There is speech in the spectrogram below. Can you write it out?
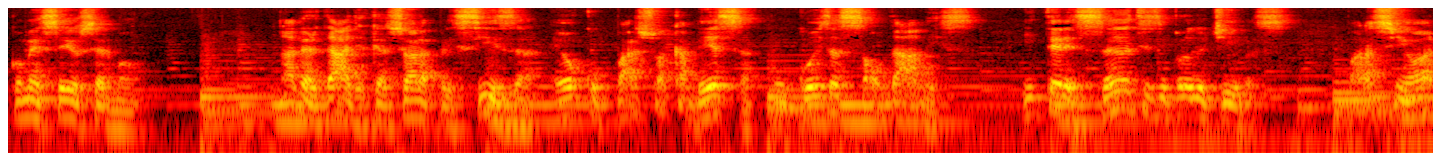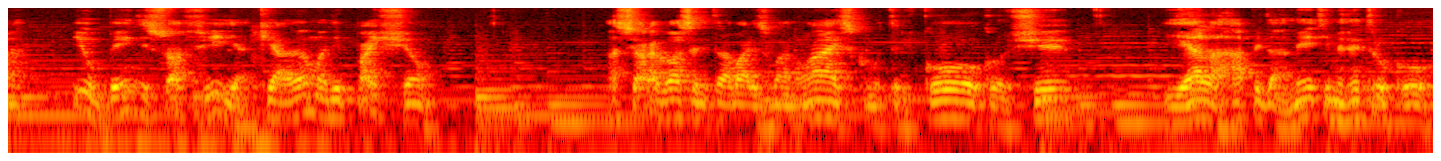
Comecei o sermão. Na verdade, o que a senhora precisa é ocupar sua cabeça com coisas saudáveis, interessantes e produtivas. Para a senhora, e o bem de sua filha, que a ama de paixão. A senhora gosta de trabalhos manuais como tricô, crochê, e ela rapidamente me retrucou:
